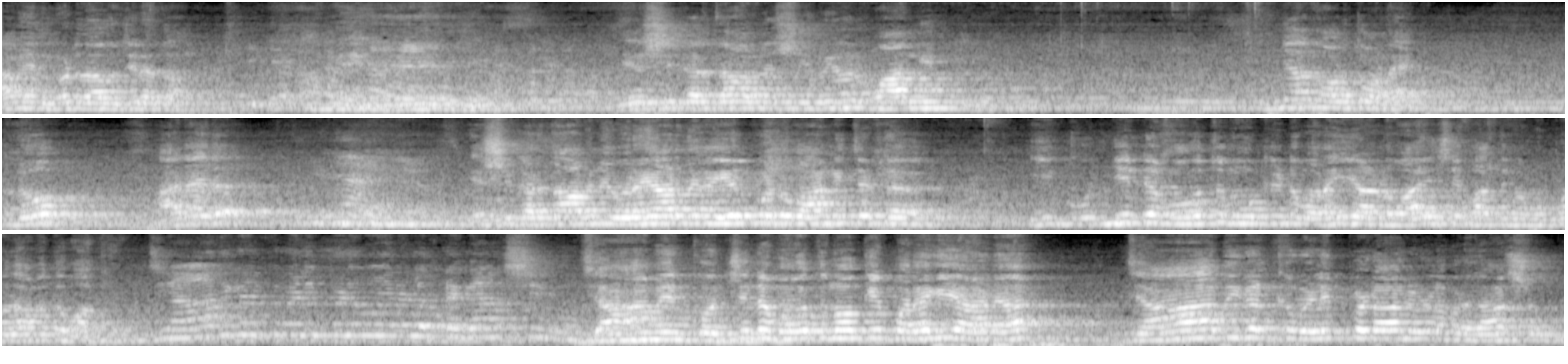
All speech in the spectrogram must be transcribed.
ആമേൻ. ഇങ്ങോട്ട് താമസിച്ചിരുന്നോ ആമേൻ. ഹല്ലേലൂയ. യേശു കർത്താവിന് ശിമയോൻ വാങ്ങിയിട്ടുണ്ട്. ഞാൻ ഓർത്തോണേ. ഹലോ? ആരായത്? യേശു കർത്താവിനെ വിറയാർന്ന കയ്യിൽ കൊണ്ട് വാങ്ങിച്ചിട്ട് ഈ കുഞ്ഞിന്റെ മുഖത്ത് നോക്കിയിട്ട് പറയുകയാണ്. വായിച്ച പാത്തിന് മുപ്പതാമത്തെ വാക്യം. ജാമേൻ കൊച്ചിന്റെ മുഖത്ത് നോക്കി പറയുകയാണ് ജാതികൾക്ക് വെളിപ്പെടാനുള്ള പ്രകാശവും.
